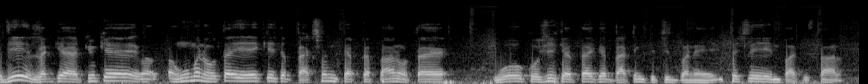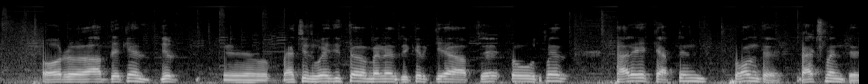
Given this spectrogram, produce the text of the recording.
जी, लग गया क्योंकि अमूमन होता ये है कि जब बैट्समैन कप्तान होता है, वो कोशिश करता है कि बैटिंग पिचेस बने स्पेशली इन पाकिस्तान। और आप देखें, जो मैचेस हुए जिसका मैंने ज़िक्र किया आपसे तो उसमें सारे कैप्टन कौन थे? बैट्समैन थे।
